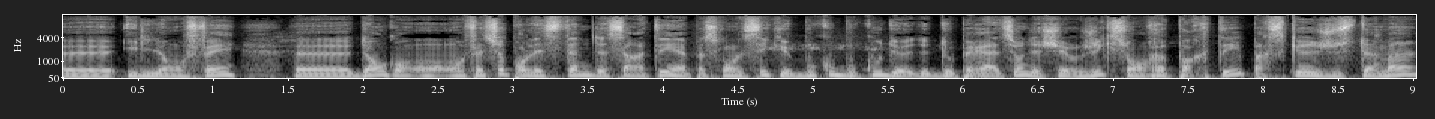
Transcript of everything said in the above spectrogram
euh, ils l'ont fait. Euh, donc, on, fait ça pour le système de santé, hein, parce qu'on le sait qu'il y a beaucoup, beaucoup d'opérations de, chirurgie qui sont reportées parce que, justement,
